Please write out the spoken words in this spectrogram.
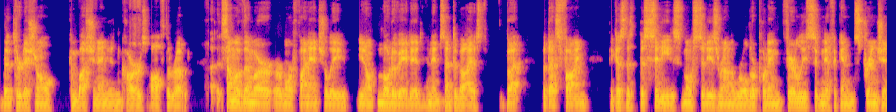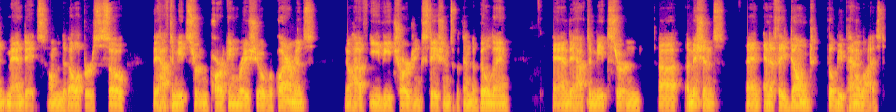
the traditional combustion engine cars off the road. Uh, some of them are, are more financially, you know, motivated and incentivized, but but that's fine because the, the cities, most cities around the world, are putting fairly significant and stringent mandates on developers. So they have to meet certain parking ratio requirements, you know, have EV charging stations within the building, and they have to meet certain uh, emissions. And, and if they don't, they'll be penalized.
